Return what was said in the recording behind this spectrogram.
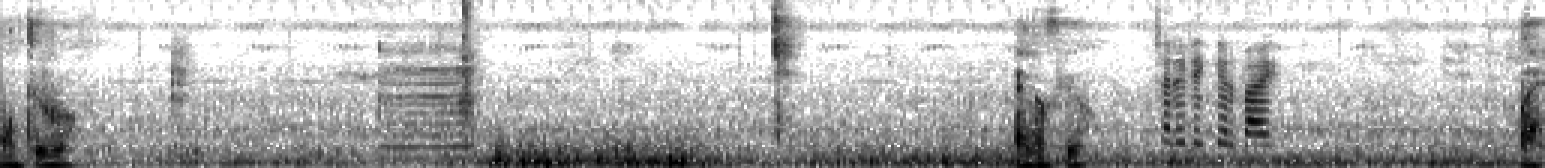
ముద్దివ్వు ఐ లవ్ యూ సరే టేక్ కేర్ బాయ్ బాయ్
